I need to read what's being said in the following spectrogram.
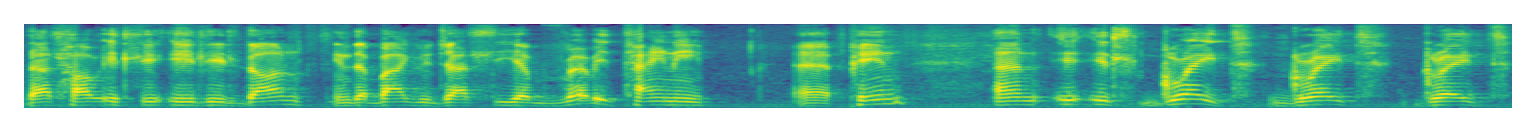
that's how it, it is done. In the back, you just see a very tiny uh, pin, and it, it's great, great, great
